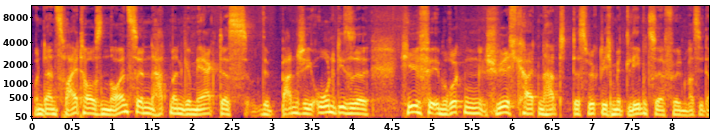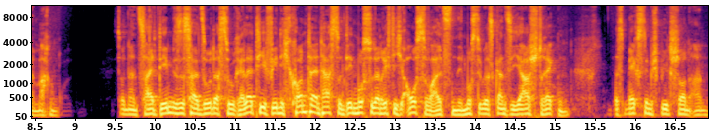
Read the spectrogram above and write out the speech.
Und dann 2019 hat man gemerkt, dass Bungie ohne diese Hilfe im Rücken Schwierigkeiten hat, das wirklich mit Leben zu erfüllen, was sie da machen wollen sondern seitdem ist es halt so, dass du relativ wenig Content hast und den musst du dann richtig auswalzen, den musst du über das ganze Jahr strecken. Das merkst du im Spiel schon an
